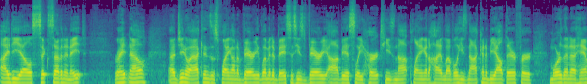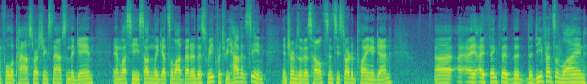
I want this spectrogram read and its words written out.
IDL six, seven, and eight right now. Uh, Geno Atkins is playing on a very limited basis. He's very obviously hurt. He's not playing at a high level. He's not going to be out there for more than a handful of pass rushing snaps in the game unless he suddenly gets a lot better this week, which we haven't seen in terms of his health since he started playing again. Uh, I, I think that the, the defensive line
